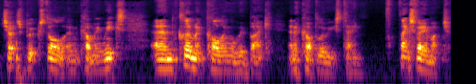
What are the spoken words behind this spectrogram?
church bookstall in coming weeks. And Claremont Calling will be back in a couple of weeks' time. Thanks very much.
